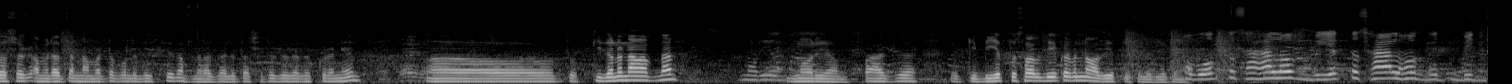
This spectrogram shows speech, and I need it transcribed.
দর্শক আমরা তার নাম্বারটা বলে দিচ্ছি আপনারা চাইলে তার সাথে যোগাযোগ করে নিন। তো কি যেন নাম আপনার? মরিয়ম। পাঁচ কি বিয়ের সাল বিয়ে করবেন না বিয়ে করবেন? অবক তো সাহাল হোক সাল হোক বৃদ্ধ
